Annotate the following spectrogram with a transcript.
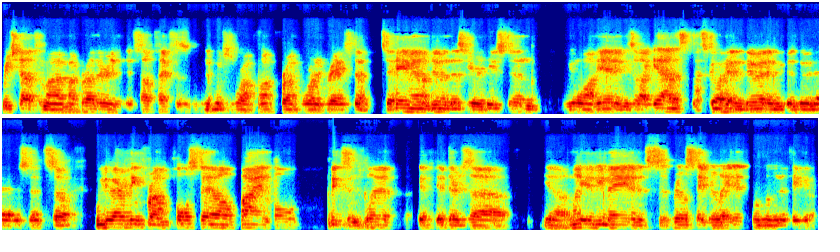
reached out to my, my brother in, in, South Texas, which is where I'm from, born and raised, and said, Hey man, I'm doing this here in Houston. You want in? And he's like, Yeah, let's let's go ahead and do it. And we've been doing that ever since. So we do everything from wholesale, buy and hold, fix and flip. If, if there's a you know money to be made and it's real estate related, we're willing to take it.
